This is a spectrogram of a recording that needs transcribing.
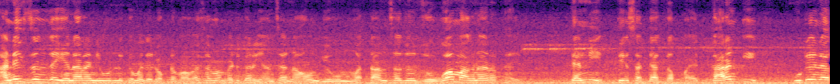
अनेक जण ज्या येणाऱ्या निवडणुकीमध्ये डॉक्टर बाबासाहेब आंबेडकर यांचं नाव घेऊन मतांचा जो जोगवा मागणार आहेत त्यांनी ते सध्या गप्प आहेत. कारण की कुठे ना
